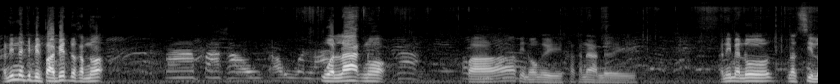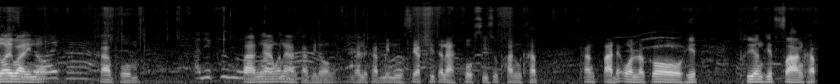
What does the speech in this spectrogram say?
อันนี้น่าจะเป็นปลาเบ็ดเนอะครับเนาะปลาปลาเขาเอาอ้วนละอ้วนลากเนาะค่ะปลาพี่น้องเลยขนาดเลย อันนี้แมนโลละสี่ร้อยวันนี่เนาะร้อยค่ะครับผมอันนี้ครึ่งโลปลางามขนาดครับพี่น้องได้เลยครับเมนูแซ่บที่ตลาดโคกศรีสุพรรณครับ ทางปลาในอ่อนแล้วก็เฮ็ดเพืองเฮ็ดฟางครับ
